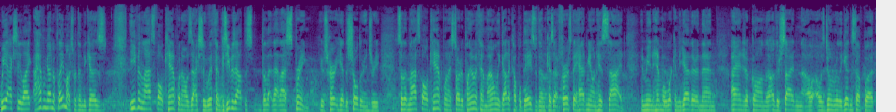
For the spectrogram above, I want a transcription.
we actually like. I haven't gotten to play much with him because even last fall camp when I was actually with him because he was out this, the, that last spring. He was hurt. He had the shoulder injury. So then last fall camp when I started playing with him, I only got a couple days with him because at first they had me on his side and me and him were working together, and then I ended up going on the other side and I, I was doing really good and stuff. But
